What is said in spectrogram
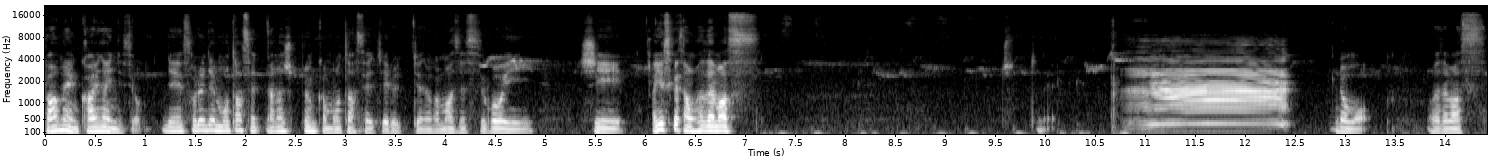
場面変えないんですよ。で、それで持たせ、70分間持たせてるっていうのがまずすごいし、あ、ゆうすけさんおはようございます。ちょっとね。どうも、おはようございます。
